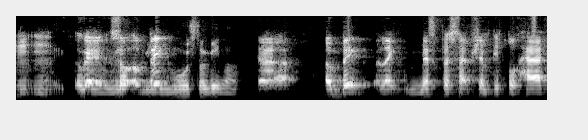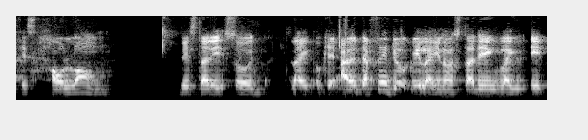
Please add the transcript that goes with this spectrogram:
like, Okay, you know, so a make, big most of it lah. Yeah, a big like misperception people have is how long they study. So like, okay, I definitely do agree. Like, you know, studying like eight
